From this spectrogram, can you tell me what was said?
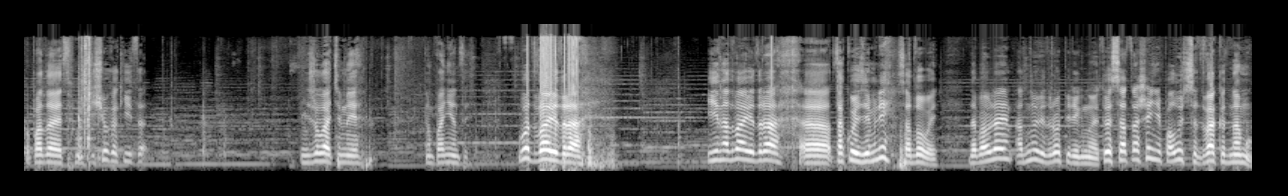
попадает, может еще какие-то нежелательные компоненты. Вот два ведра. И на два ведра э, такой земли садовой добавляем одно ведро перегноя. То есть соотношение получится 2 к 1.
